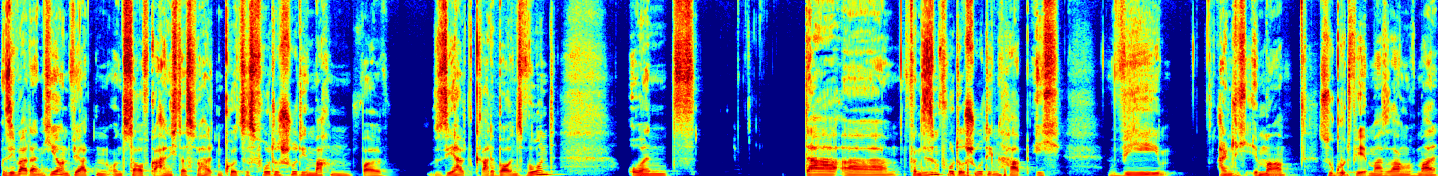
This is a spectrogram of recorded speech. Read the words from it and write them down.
sie war dann hier und wir hatten uns darauf geeinigt, dass wir halt ein kurzes Fotoshooting machen, weil sie halt gerade bei uns wohnt. Und da äh, von diesem Fotoshooting habe ich wie eigentlich immer, so gut wie immer, sagen wir mal,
